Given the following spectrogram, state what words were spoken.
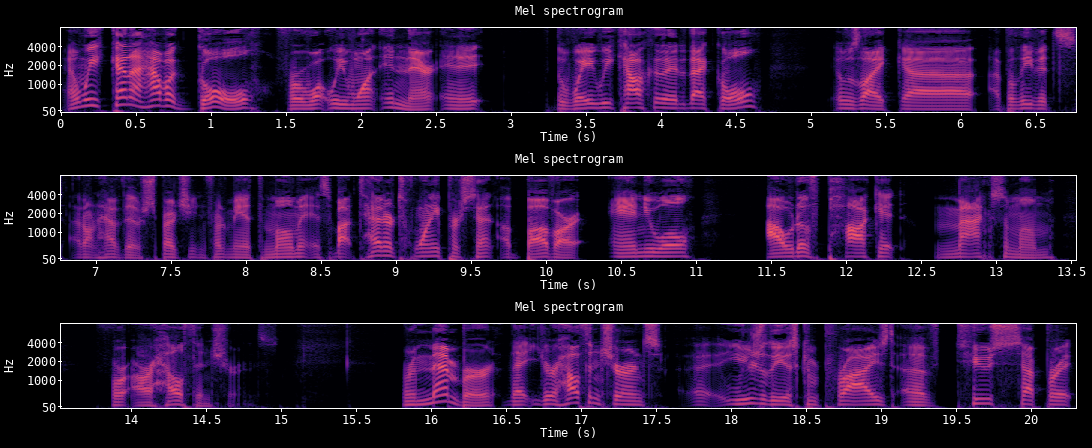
And we kind of have a goal for what we want in there. And it, the way we calculated that goal, it was like, uh, I believe it's, I don't have the spreadsheet in front of me at the moment. It's about 10 or 20% above our annual out of pocket maximum for our health insurance. Remember that your health insurance uh, usually is comprised of two separate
